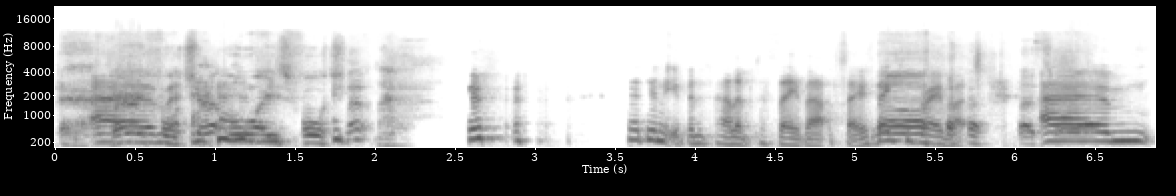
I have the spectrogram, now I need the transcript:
Very um, fortunate, always fortunate. I didn't even tell him to say that. So thank no, you very much. Um,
